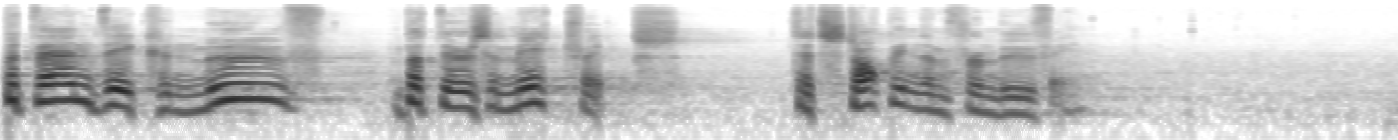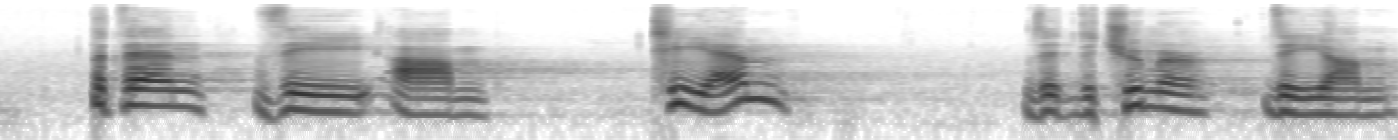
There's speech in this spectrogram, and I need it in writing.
But then they can move, but there's a matrix that's stopping them from moving. But then the um, TM, the, the tumor, the um,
